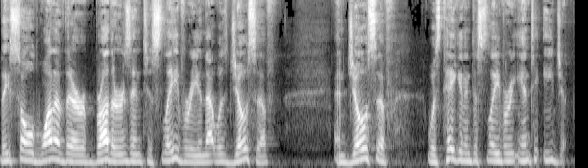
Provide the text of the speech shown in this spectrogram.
they sold one of their brothers into slavery, and that was Joseph. And Joseph was taken into slavery into Egypt.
